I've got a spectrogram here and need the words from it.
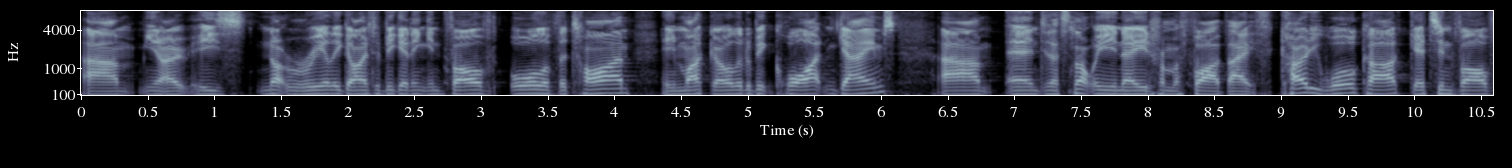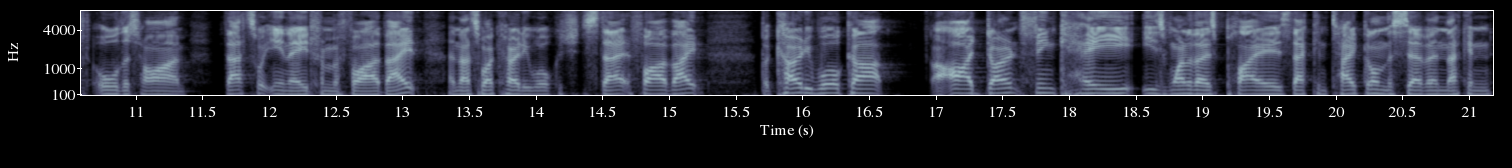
Um, you know, he's not really going to be getting involved all of the time. He might go a little bit quiet in games. Um, and that's not what you need from a five eight. Cody Walker gets involved all the time. That's what you need from a five eight, and that's why Cody Walker should stay at five eight. But Cody Walker, I don't think he is one of those players that can take on the seven, that can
